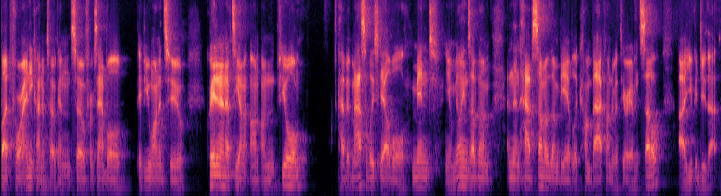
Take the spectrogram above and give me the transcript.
but for any kind of token. So for example if you wanted to create an nft on, on, on fuel have it massively scalable mint you know millions of them and then have some of them be able to come back onto ethereum and settle uh, you could do that.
